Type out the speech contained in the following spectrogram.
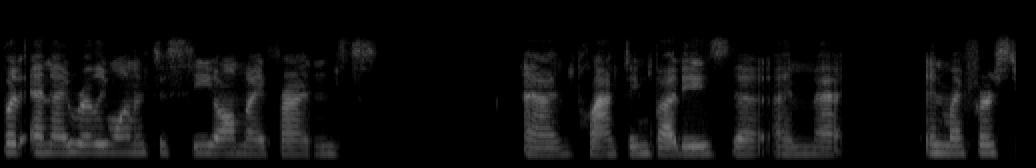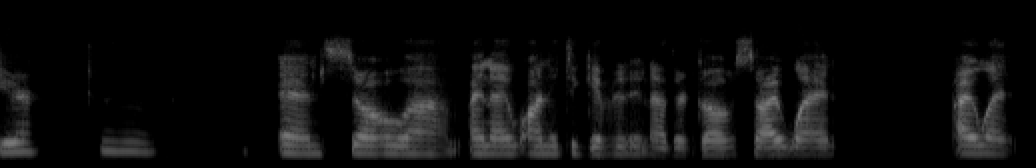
but and i really wanted to see all my friends and planting buddies that i met in my first year mm-hmm. and so um and i wanted to give it another go so i went I went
